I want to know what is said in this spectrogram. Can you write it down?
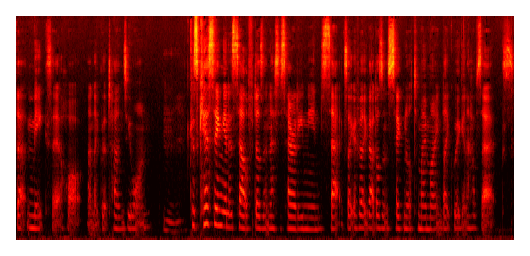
that makes it hot and like that turns you on Mm. because kissing in itself doesn't necessarily mean sex like i feel like that doesn't signal to my mind like we're gonna have sex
